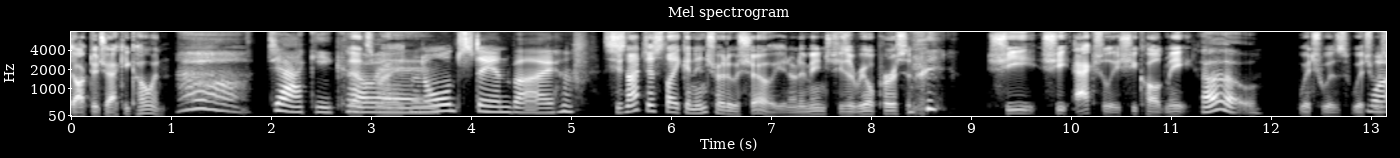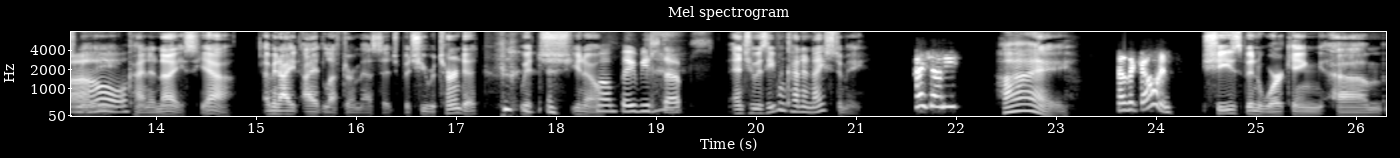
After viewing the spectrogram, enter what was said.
Dr. Jackie Cohen. Jackie Cohen. That's right. An old standby. She's not just like an intro to a show, you know what I mean? She's a real person. she she actually she called me, Oh. which was which was really kind of nice. Yeah. I mean, I, I had left her a message, but she returned it, which, you know, well, baby steps. and she was even kind of nice to me. Hi, Johnny. Hi. How's it going? She's been working um,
